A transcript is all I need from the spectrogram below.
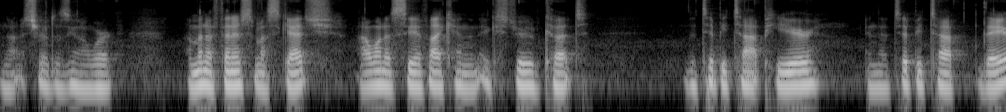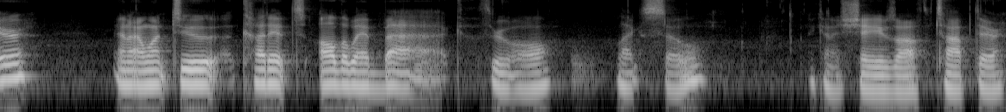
I'm not sure this is going to work. I'm going to finish my sketch. I want to see if I can extrude cut the tippy top here and the tippy top there. And I want to cut it all the way back through all like so. It kind of shaves off the top there.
